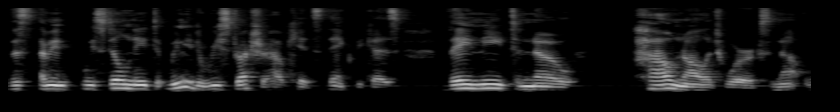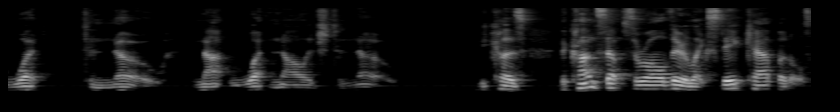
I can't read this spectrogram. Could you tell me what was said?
This, I mean, we still need to we need to restructure how kids think because they need to know how knowledge works, not what to know, not what knowledge to know. Because the concepts are all there, like state capitals.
